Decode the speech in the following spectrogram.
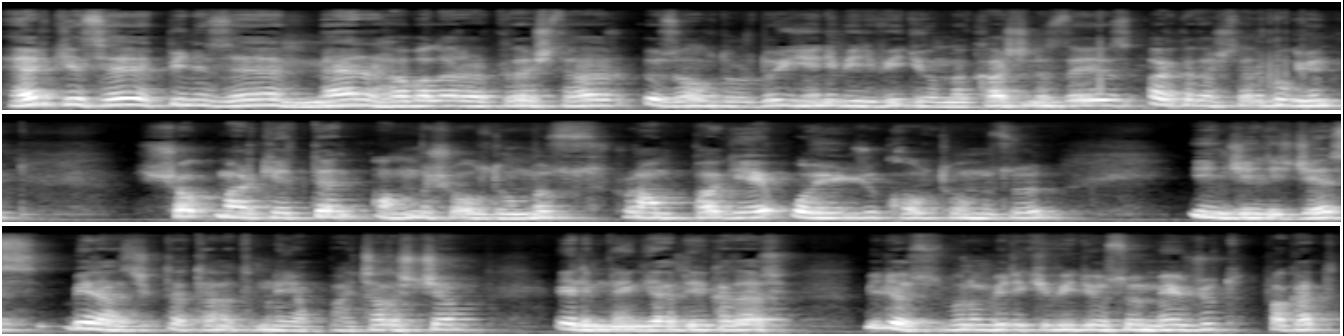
Herkese hepinize merhabalar arkadaşlar. Özal Durdu yeni bir videomla karşınızdayız. Arkadaşlar bugün Şok Market'ten almış olduğumuz Rampage oyuncu koltuğumuzu inceleyeceğiz. Birazcık da tanıtımını yapmaya çalışacağım. Elimden geldiği kadar. Biliyorsunuz bunun bir iki videosu mevcut. Fakat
